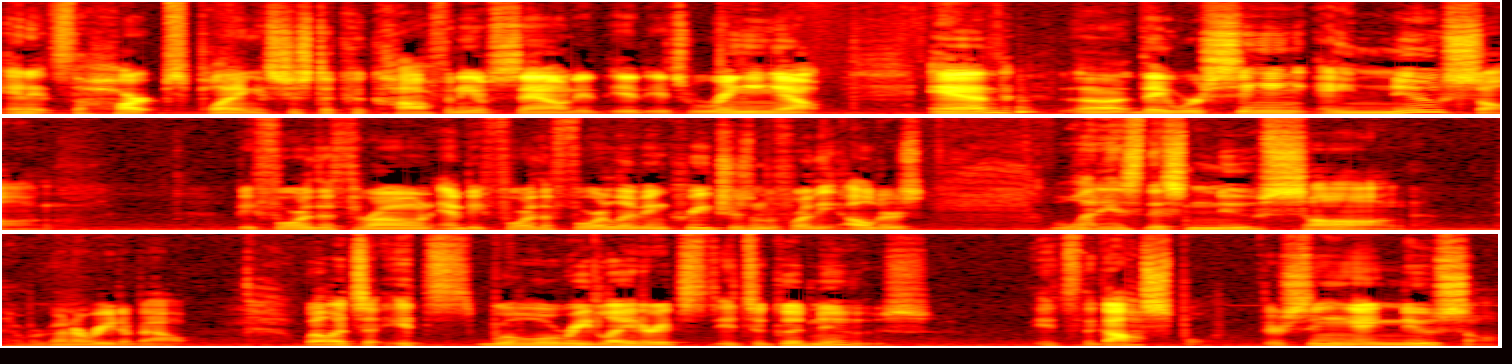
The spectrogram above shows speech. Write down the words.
and it's the harps playing. It's just a cacophony of sound, it, it it's ringing out. And uh, they were singing a new song before the throne and before the four living creatures and before the elders. What is this new song that we're going to read about? Well, it's a, it's well, we'll read later. It's it's a good news. It's the gospel. They're singing a new song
